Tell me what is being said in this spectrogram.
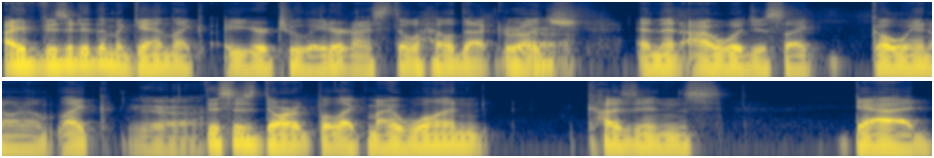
I visited them again like a year or two later, and I still held that grudge. And then I would just like go in on them. Like yeah. this is dark, but like my one cousin's dad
